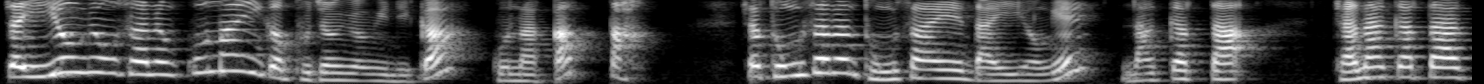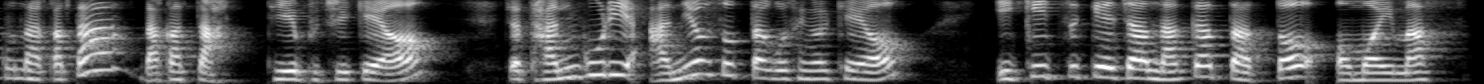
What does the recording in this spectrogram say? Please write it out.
자, 이형 용사는 꾸나이가 부정형이니까 꾸나깠다. 자, 동사는 동사의 나이형에 나갔다, 자나갔다, 꾸나갔다, 나갔다 뒤에 붙일게요. 자, 단골이 아니었었다고 생각해요. 이끼츠케자 나갔다 또 어머이마스.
